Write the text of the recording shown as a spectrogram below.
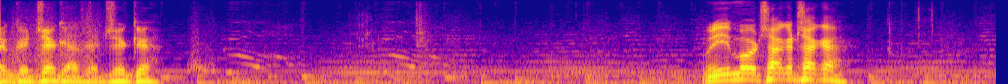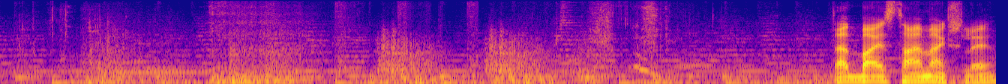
Jigga jigga jigga. We need more chugga chugga. That buys time actually.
